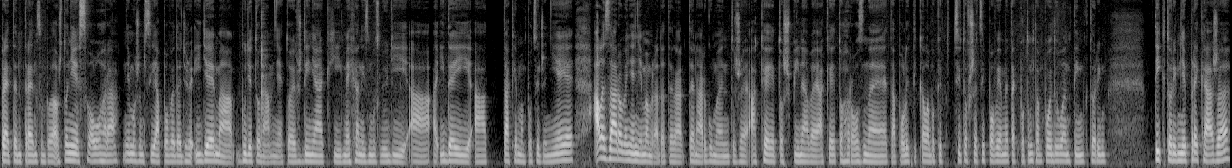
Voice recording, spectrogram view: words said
pre ten trend, som povedala, že to nie je solo hra. Nemôžem si ja povedať, že idem a bude to na mne. To je vždy nejaký mechanizmus ľudí a, a ideí a také mám pocit, že nie je. Ale zároveň ja nemám rada ten, ten argument, že aké je to špinavé, aké je to hrozné, tá politika, lebo keď si to všetci povieme, tak potom tam pôjdu len tým, ktorým, tí, ktorým neprekáža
